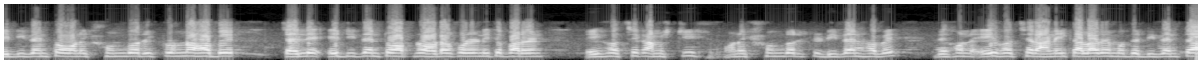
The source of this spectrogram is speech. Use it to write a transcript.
এই ডিজাইনটাও অনেক সুন্দর একটু ওন্না হবে। চাইলে এই ডিজাইনটাও আপনি অর্ডার করে নিতে পারেন। এই হচ্ছে কামিজটি অনেক সুন্দর একটি ডিজাইন হবে। দেখুন, এই হচ্ছে রানী কালারের মধ্যে ডিজাইনটা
